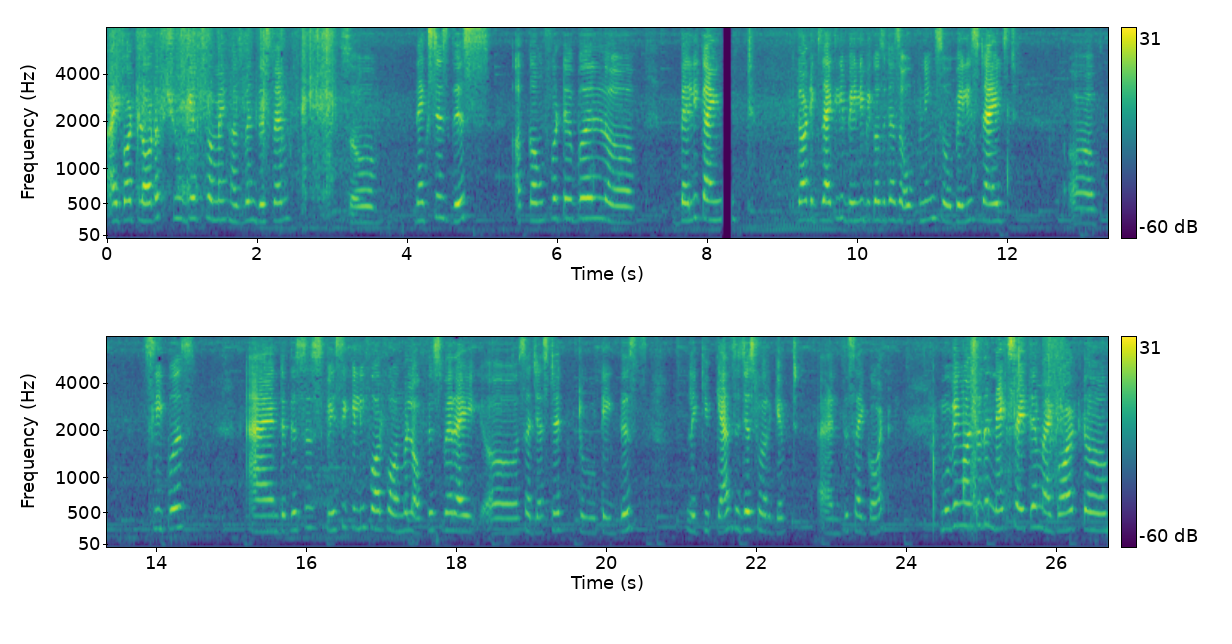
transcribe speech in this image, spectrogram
I got lot of shoe gifts from my husband this time. So next is this a comfortable uh, belly kind. Not exactly belly because it has an opening so belly styled uh, sleepers. And this is basically for formal office where I uh, suggested to take this. Like you can suggest for a gift. And this I got moving on to the next item I got uh,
